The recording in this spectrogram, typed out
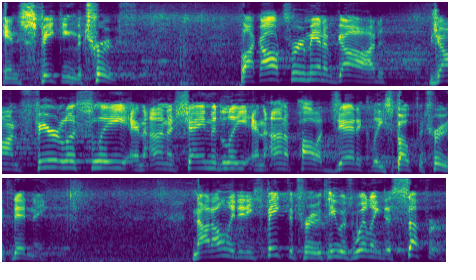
in speaking the truth. Like all true men of God, John fearlessly and unashamedly and unapologetically spoke the truth, didn't he? Not only did he speak the truth, he was willing to suffer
